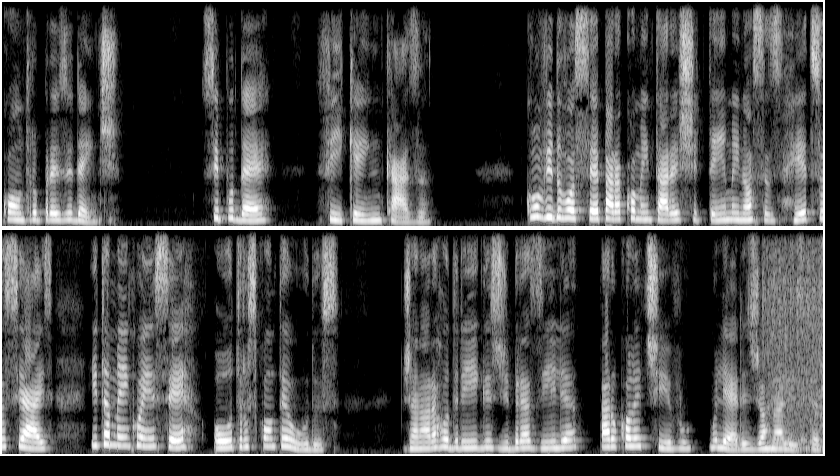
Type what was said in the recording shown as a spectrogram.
contra o presidente. Se puder, fiquem em casa. Convido você para comentar este tema em nossas redes sociais e também conhecer outros conteúdos. Janara Rodrigues, de Brasília, para o coletivo Mulheres Jornalistas.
